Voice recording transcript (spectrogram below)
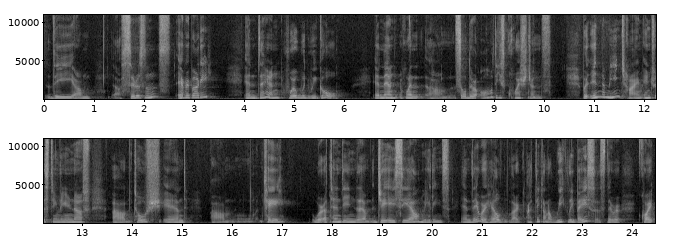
the um, uh, citizens, everybody. And then where would we go? And then when, um, so there are all these questions. But in the meantime, interestingly enough, um, Tosh and um, Kay were attending the JACL meetings, and they were held like I think on a weekly basis. They were quite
